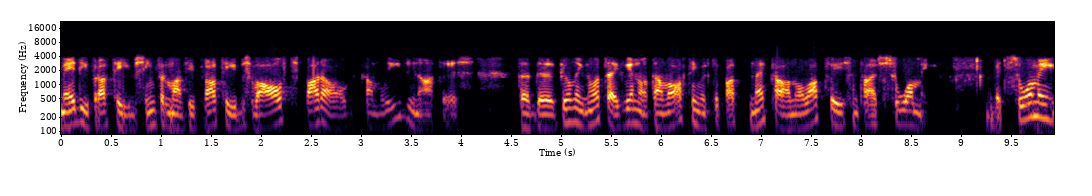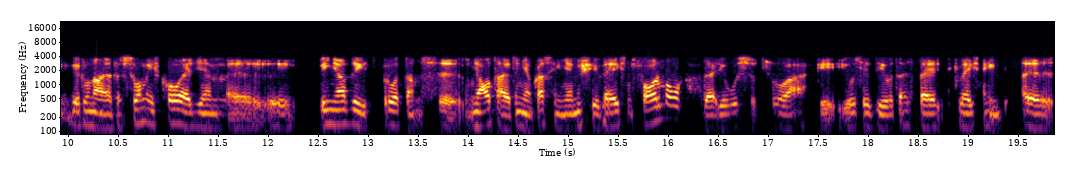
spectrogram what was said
mediju pratības, informāciju pratības valsts paraugi, kam līdzināties, tad uh, pilnīgi noteikti viena no tām valstīm ir tepat netālu no Latvijas, un tā ir Somija. Bet Somija, runājot ar Somijas kolēģiem, uh, Viņi atzīst, protams, jautājot viņiem, kas viņiem ir šī veiksmes formula, kādēļ jūsu cilvēki, jūs iedzīvotāji spēj tik veiksmīgi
